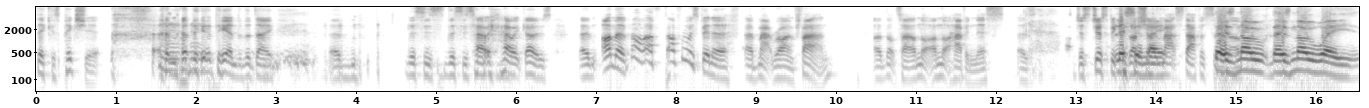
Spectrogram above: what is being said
thick as pig shit at, the, at, the, end of the day. Um, this is this is how how it goes. Um, I'm a I've, I've always been a, a Matt Ryan fan. I'm not saying I'm not I'm not having this as just just because Listen, I showed mate, Matt Stafford. There's love. no there's no way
